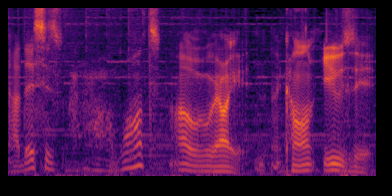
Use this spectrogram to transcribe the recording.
Now this is... oh, what? Oh right, I can't use it.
